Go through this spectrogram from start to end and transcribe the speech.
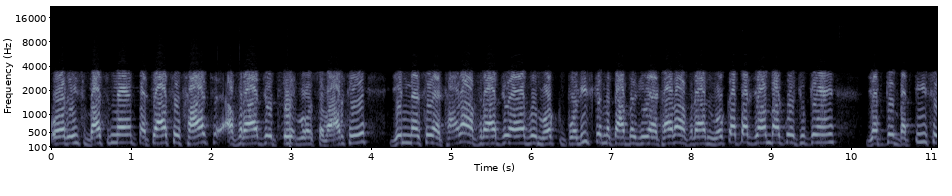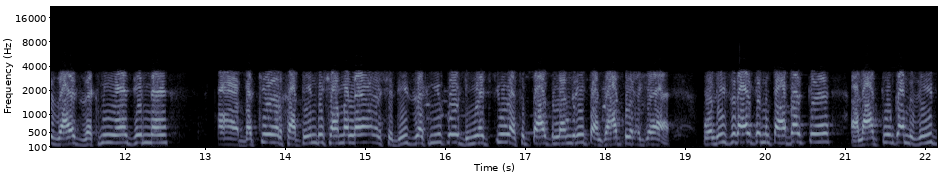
और इस बस में 50 से 60 अफराद जो थे वो सवार थे, जिनमें से 18 अफराद जो है वो पुलिस के मुताबिक ये 18 अफराद मौका पर जाम बाग हो चुके हैं, जबकि बत्तीस से जायद जख्मी हैं, जिनमें बच्चे और खातन भी शामिल हैं और शदीद जख्मी को डीएचक्यू अस्पताल बुलंदरी पहुँचा दिया गया है। पुलिस राय के मुताबिक हालातों का मजीद,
